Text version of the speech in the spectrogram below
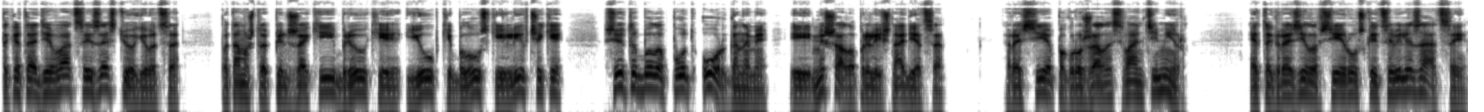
так это одеваться и застегиваться, потому что пиджаки, брюки, юбки, блузки и лифчики — все это было под органами и мешало прилично одеться. Россия погружалась в антимир. Это грозило всей русской цивилизации.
